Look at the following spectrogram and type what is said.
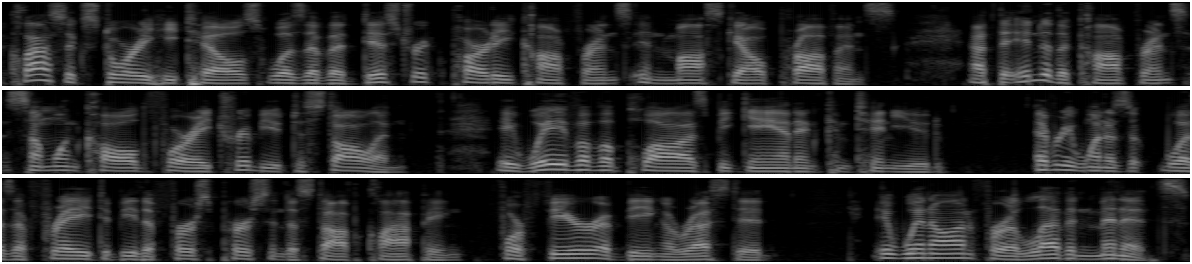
classic story he tells was of a district party conference in Moscow province. At the end of the conference, someone called for a tribute to Stalin. A wave of applause began and continued. Everyone was afraid to be the first person to stop clapping, for fear of being arrested. It went on for 11 minutes.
